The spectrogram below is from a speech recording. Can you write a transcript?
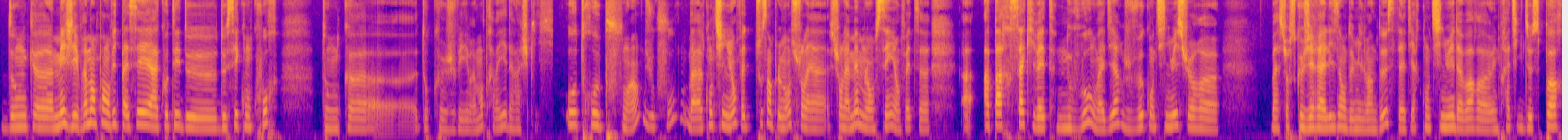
Donc, mais j'ai vraiment pas envie de passer à côté de, ces concours. Donc, euh, donc, je vais vraiment travailler d'arrache-pied. Autre point, du coup, bah, continuer en fait tout simplement sur la, sur la même lancée. En fait, euh, à, part ça qui va être nouveau, on va dire, je veux continuer sur, euh, bah, sur ce que j'ai réalisé en 2022, c'est-à-dire continuer d'avoir euh, une pratique de sport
